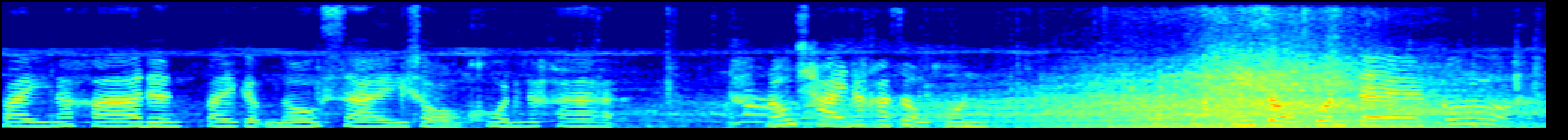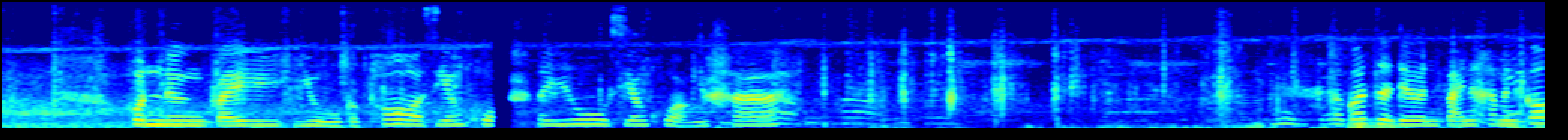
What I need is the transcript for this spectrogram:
ไปนะคะ เดินไปกับน้องชายสองคนนะคะ น้องชายนะคะสองคน มีสองคนแต่ก็ คนหนึ่งไปอยู่กับพ่อเสียงขวงไปอยู่เสียงขวงนะคะ แล้วก็จะเดินไปนะคะ มันก็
